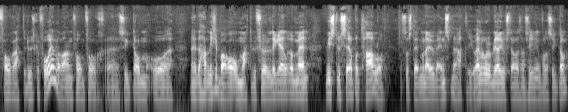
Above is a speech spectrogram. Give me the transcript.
for at du skal få en eller annen form for sykdom. Og det handler ikke bare om at du føler deg eldre, men hvis du ser på tallene, så stemmer det overens med at jo eldre du blir, jo større sannsynligheten for sykdom.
